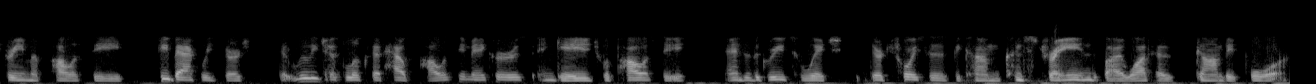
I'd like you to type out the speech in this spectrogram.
stream of policy feedback research that really just looks at how policymakers engage with policy and the degree to which their choices become constrained by what has gone before.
